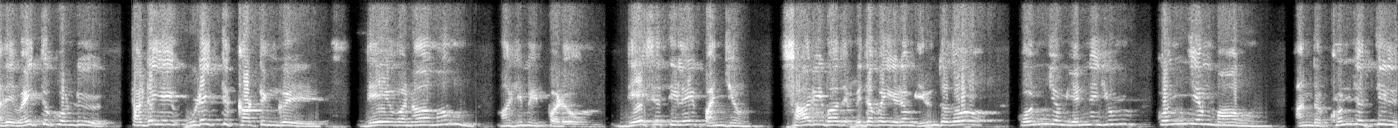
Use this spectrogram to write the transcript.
அதை வைத்துக்கொண்டு தடையை உடைத்து காட்டுங்கள். தேவநாமம் மகிமைப்படும். தேசத்திலே பஞ்சம் சாரிபாத விதவையிடம் இருந்ததோ கொஞ்சம் எண்ணெயும் கொஞ்சம் மாவும். அந்த கொஞ்சத்தில்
